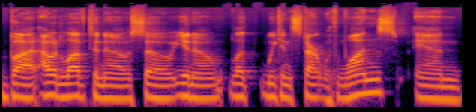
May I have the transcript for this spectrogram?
but I would love to know. So, you know, let we can start with ones and,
